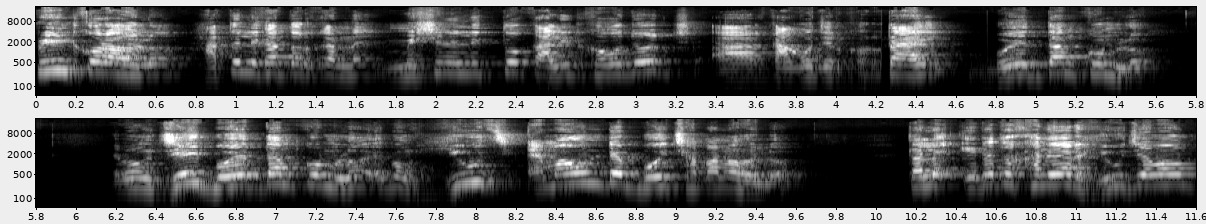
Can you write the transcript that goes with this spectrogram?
প্রিন্ট করা হলো, হাতে লেখার দরকার নাই মেশিনে লিখতো কালির খরচ আর কাগজের খরচ। তাই বইয়ের দাম কমলো, এবং যেই বইয়ের দাম কমলো, এবং হিউজ অ্যামাউন্টে বই ছাপানো হলো, তাহলে এটা তো খালি আর হিউজ অ্যামাউন্ট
